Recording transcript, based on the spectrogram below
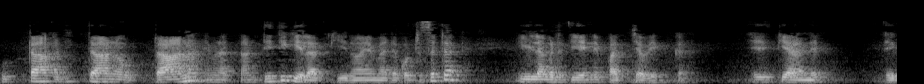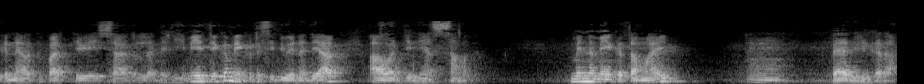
උට්ටා අදිත්තාන උට්ටාන එහෙම නැත්නම් තිති කියලා කියනවා මේ මැද කොටසට ඊළඟට තියෙන්නේ පච්චවෙක්ක ඒ කියන්නේ ඒක නැවත පරිවේශා කරලා බැලීම. මේ දෙකම එකට සිදුවෙන දෙයක් ආවර්ජනය සමග. මෙන්න මේක තමයි පැහැදිලි කරා.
